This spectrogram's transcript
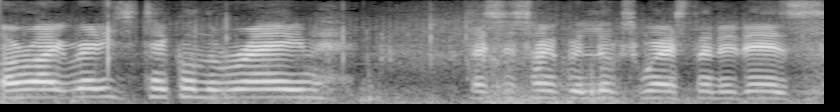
All right, ready to take on the rain. Let's just hope it looks worse than it is.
